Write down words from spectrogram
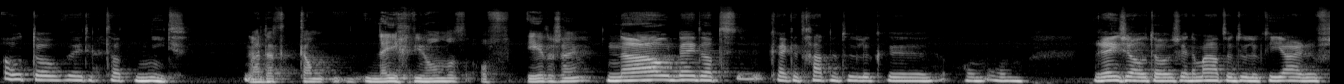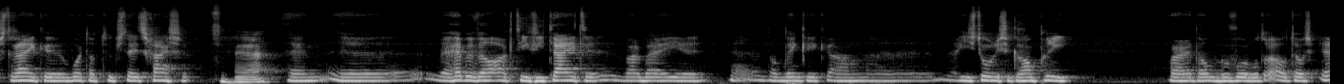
auto weet ik dat niet. Maar dat kan 1900 of eerder zijn? Nou, nee, dat. Kijk, het gaat natuurlijk uh, om, om raceauto's. En naarmate natuurlijk de jaren verstrijken, wordt dat natuurlijk steeds schaarser. Ja. En uh, we hebben wel activiteiten waarbij je, uh, dan denk ik aan historische Grand Prix. Waar dan bijvoorbeeld auto's, eh,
